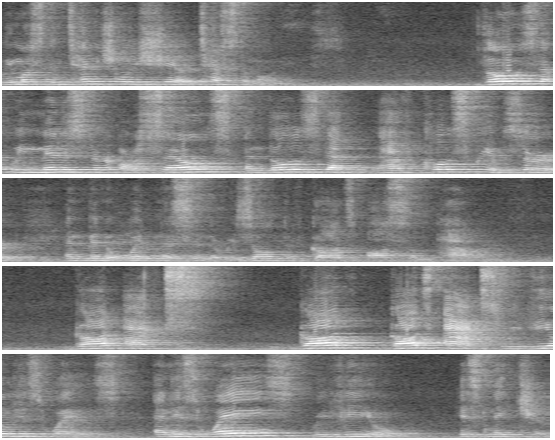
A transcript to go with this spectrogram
We must intentionally share testimonies. Those that we minister ourselves and those that have closely observed and been a witness in the result of God's awesome power. God acts, God, God's acts reveal his ways, and his ways reveal his nature.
